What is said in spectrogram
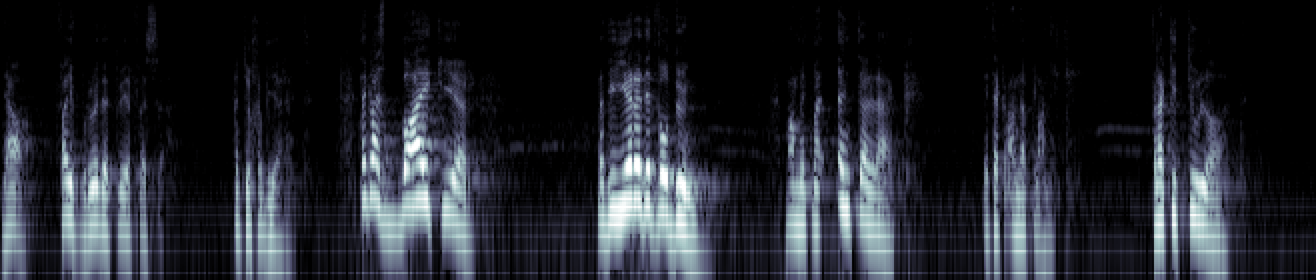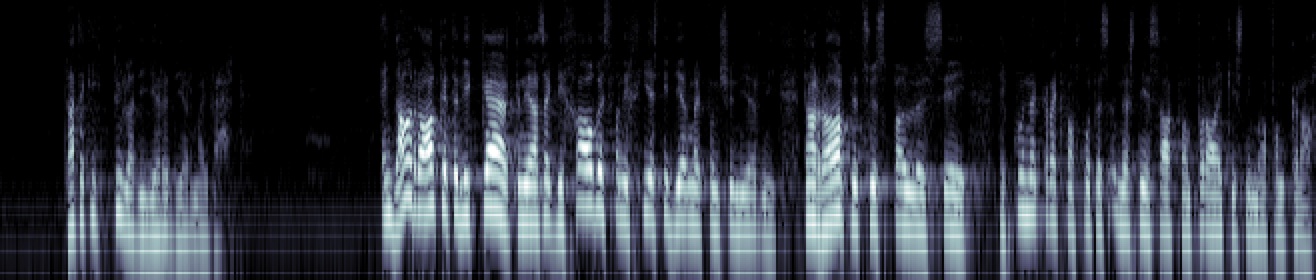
Ja, 5 brode, 2 visse. En toe gebeur dit. Dink as baie keer dat die Here dit wil doen. Maar met my intellek het ek ander plannetjie. Wil ek dit toelaat? Laat ek dit toelaat die Here deur my werk nie. En dan raak dit in die kerk, nee, as ek die gawes van die Gees nie deur my funksioneer nie, dan raak dit soos Paulus sê, die koninkryk van God is immers nie 'n saak van praatjies nie, maar van krag.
